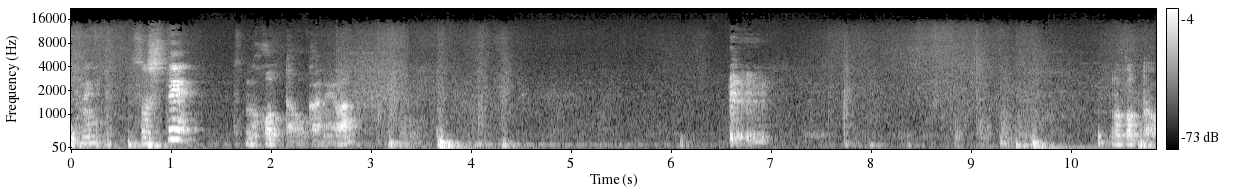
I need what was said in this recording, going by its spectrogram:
です、ね、そして残ったお金は？残ったお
